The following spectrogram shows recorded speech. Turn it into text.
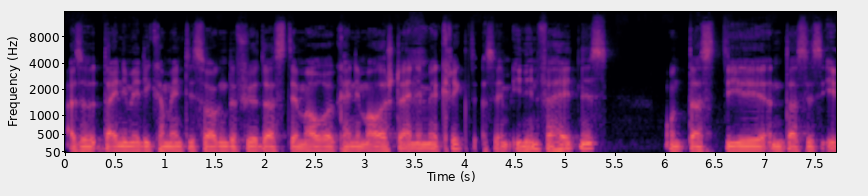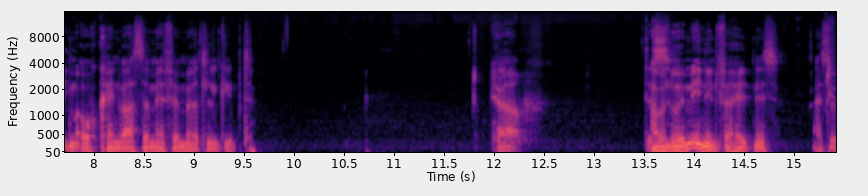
Also deine Medikamente sorgen dafür, dass der Maurer keine Mauersteine mehr kriegt, also im Innenverhältnis und dass, die, dass es eben auch kein Wasser mehr für Mörtel gibt. Ja. Aber nur im Innenverhältnis. Also,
